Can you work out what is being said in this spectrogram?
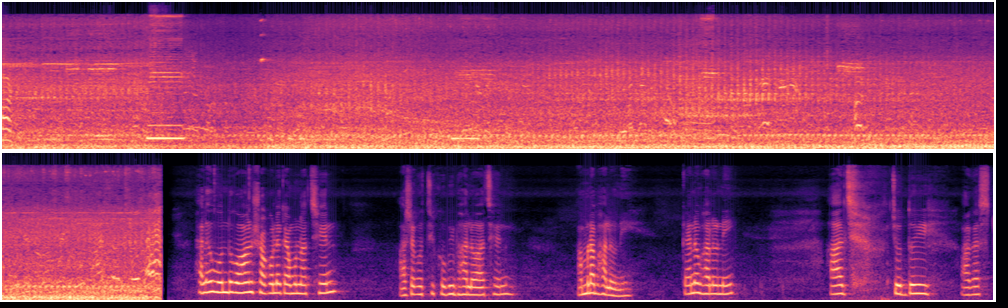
ঘর। হ্যালো বন্ধুগণ, সকলে কেমন আছেন? আশা করছি খুবই ভালো আছেন। আমরা ভালো নেই। কেন ভালো নেই? আজ চোদ্দোই আগস্ট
